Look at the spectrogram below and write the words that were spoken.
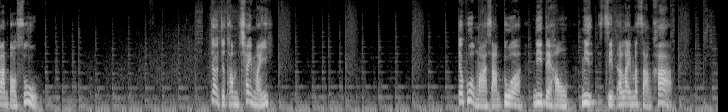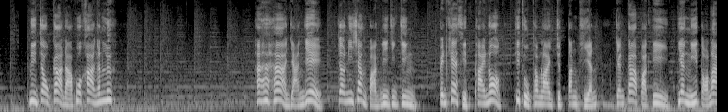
การต่อสู้ เจ้าจะทำใช่ไหม เจ้าพวกหมาสามตัว ดีแต่เฮามีสิทธิ์อะไรมาสั่งข้า นี่เจ้ากล้าด่าพวกข้างั้นหรือฮ่าฮ่าฮ่าอย่างเย่ เจ้านี่ช่างปากดีจริง ๆ เป็นแค่สิทธิ์ภายนอกที่ถูกทำลายจุดตันเถียน ยังกล้าปากดีเยี่ยงนี้ต่อหน้า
